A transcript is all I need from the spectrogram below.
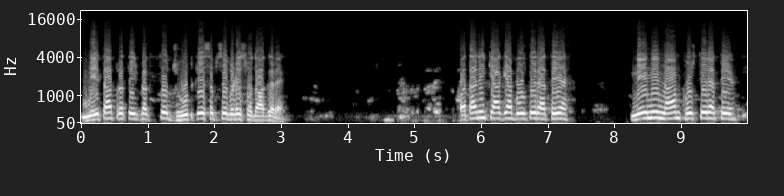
नेता प्रतिपक्ष तो झूठ के सबसे बड़े सौदागर है। पता नहीं क्या क्या बोलते रहते हैं नए नए नाम खोजते रहते हैं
